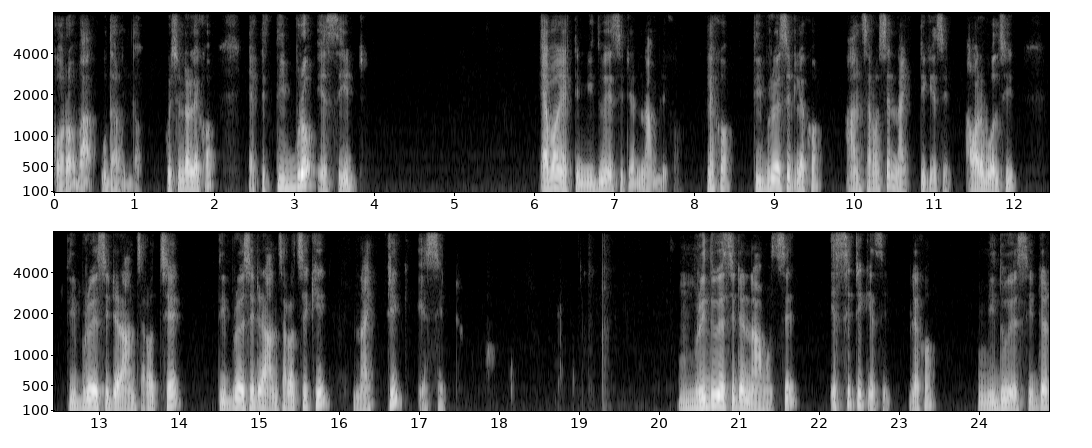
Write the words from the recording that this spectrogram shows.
করো বা উদাহরণ দাও। কোয়েশ্চেনটা লেখো। একটি তীব্র অ্যাসিড এবং একটি মৃদু অ্যাসিডের নাম লেখো। লেখো। তীব্র অ্যাসিড লেখো। আনসার হচ্ছে নাইট্রিক অ্যাসিড আবারও বলছি, তীব্র অ্যাসিডের আনসার হচ্ছে, তীব্র অ্যাসিডের আনসার হচ্ছে কি? নাইট্রিক অ্যাসিড মৃদু অ্যাসিডের নাম হচ্ছে অ্যাসিটিক অ্যাসিড লেখো। মৃদু অ্যাসিডের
